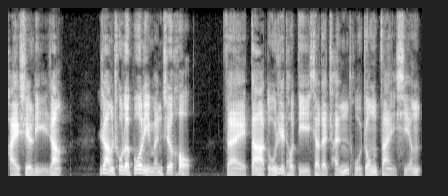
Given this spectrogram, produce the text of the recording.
还是礼让，让出了玻璃门之后，在大毒日头底下的尘土中暂行，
